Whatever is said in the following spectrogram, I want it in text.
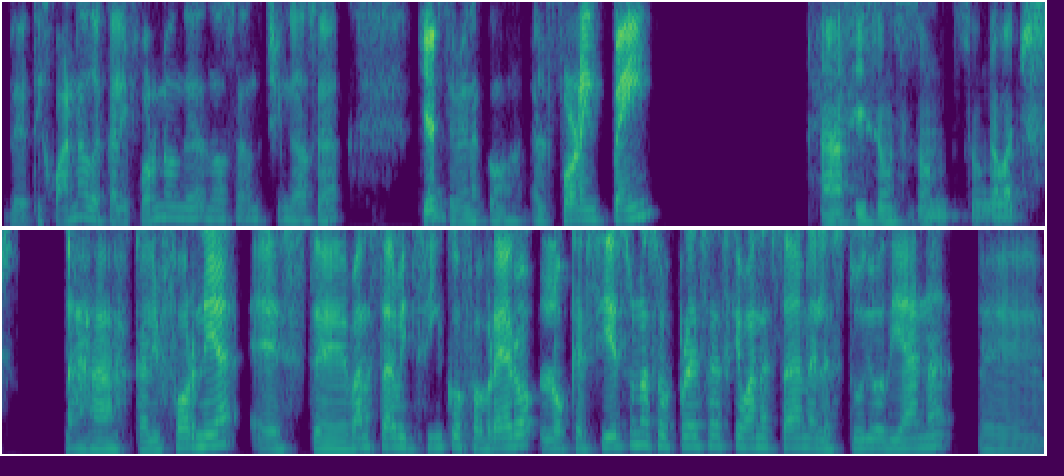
de Tijuana o de California, donde, no sé dónde chingado sea, ¿Quién? este viene con el Foreign Pain, Ah, sí, son, son, son gabachos. Ajá, California, este, van a estar el 25 de febrero. Lo que sí es una sorpresa es que van a estar en el estudio Diana. eh,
